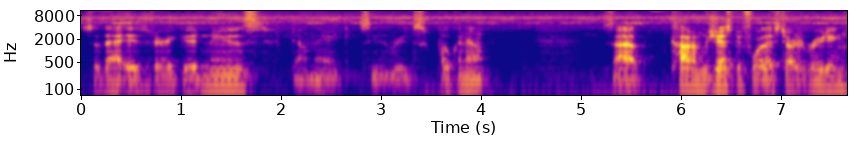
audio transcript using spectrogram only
So that is very good news. Down there you can see the roots poking out. So I caught them just before they started rooting.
